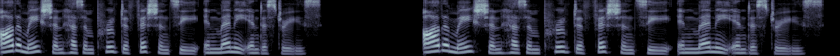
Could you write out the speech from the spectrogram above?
Automation has improved efficiency in many industries. Automation has improved efficiency in many industries.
